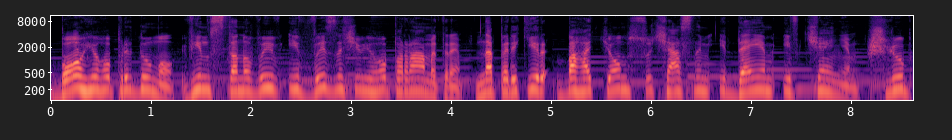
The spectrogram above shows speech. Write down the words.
Бог його придумав. Він встановив і визначив його параметри наперекір багатьом сучасним ідеям і вченням. Шлюб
